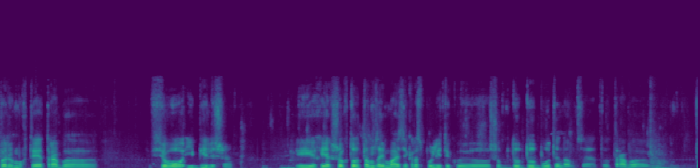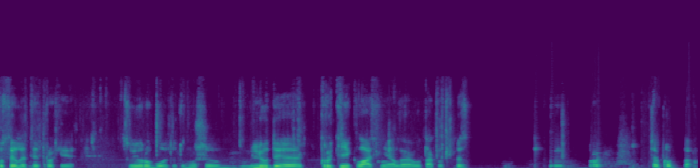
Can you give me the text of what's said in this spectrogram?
перемогти, треба всього і більше. І якщо хто там займається якраз політикою, щоб до- добути нам це, то треба посилити трохи свою роботу. Тому що люди круті, класні, але отак от без це проблема.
